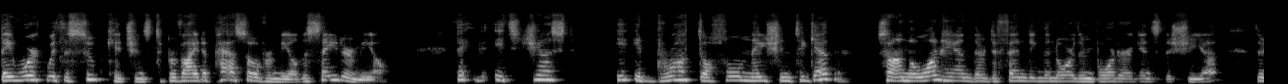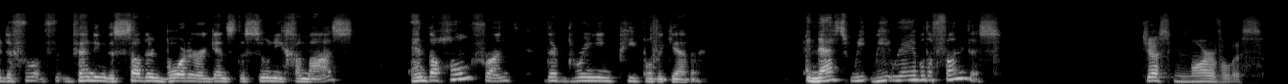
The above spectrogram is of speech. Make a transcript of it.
They work with the soup kitchens to provide a Passover meal, the Seder meal. It's just, it, it brought the whole nation together. So, on the one hand, they're defending the northern border against the Shia, they're def- defending the southern border against the Sunni Hamas, and the home front, they're bringing people together. And that's, we, we were able to fund this just marvelous.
